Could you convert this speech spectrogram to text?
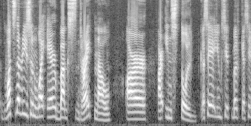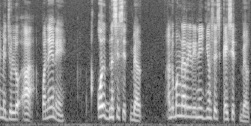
what's the reason why airbags right now are are installed? Kasi yung seatbelt kasi medyo ah, paano yun eh old na si seatbelt. Ano bang naririnig nyo kay seatbelt?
